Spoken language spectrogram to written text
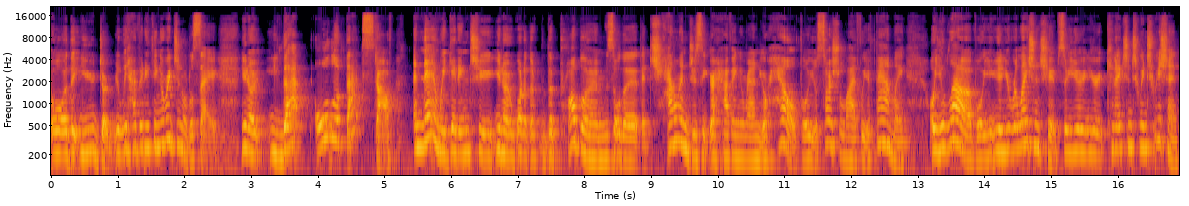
or that you don't really have anything original to say you know that all of that stuff. And then we get into you know what are the, the problems or the, the challenges that you're having around your health or your social life or your family or your love or your, your relationships or your, your connection to intuition.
